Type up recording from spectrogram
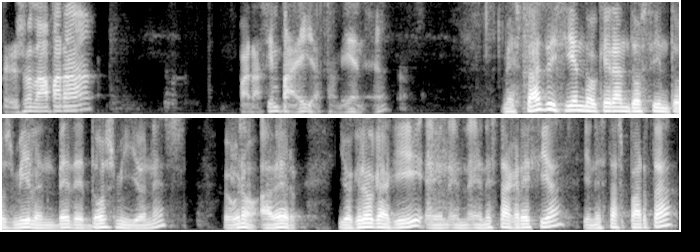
Pero eso da para, para 100 paellas también. ¿eh? ¿Me estás diciendo que eran 200.000 en vez de 2 millones? Pero bueno, a ver, yo creo que aquí, en, en- en esta Grecia y en esta Esparta,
